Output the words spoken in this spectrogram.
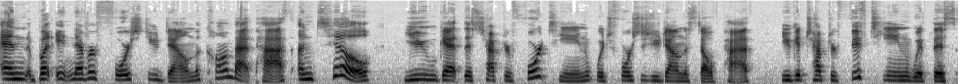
And but it never forced you down the combat path until you get this chapter 14 which forces you down the stealth path. You get chapter 15 with this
